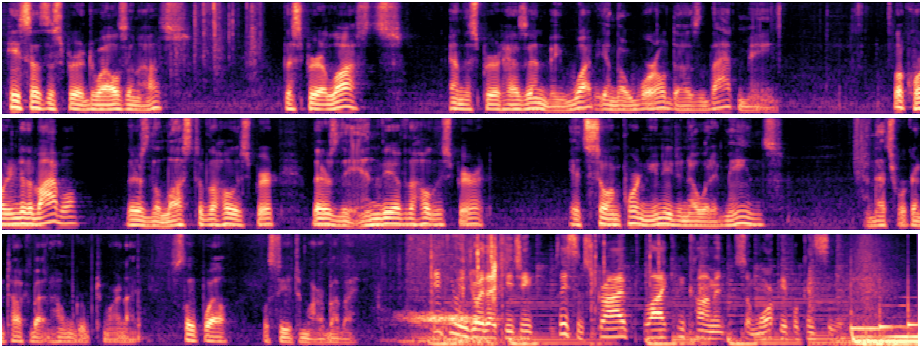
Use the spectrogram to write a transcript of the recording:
He says the Spirit dwells in us, the Spirit lusts, and the Spirit has envy. What in the world does that mean? Well, according to the Bible, there's the lust of the Holy Spirit, there's the envy of the Holy Spirit. It's so important. You need to know what it means. And that's what we're going to talk about in home group tomorrow night. Sleep well. We'll see you tomorrow. Bye bye. If you enjoyed that teaching, please subscribe, like, and comment so more people can see it.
